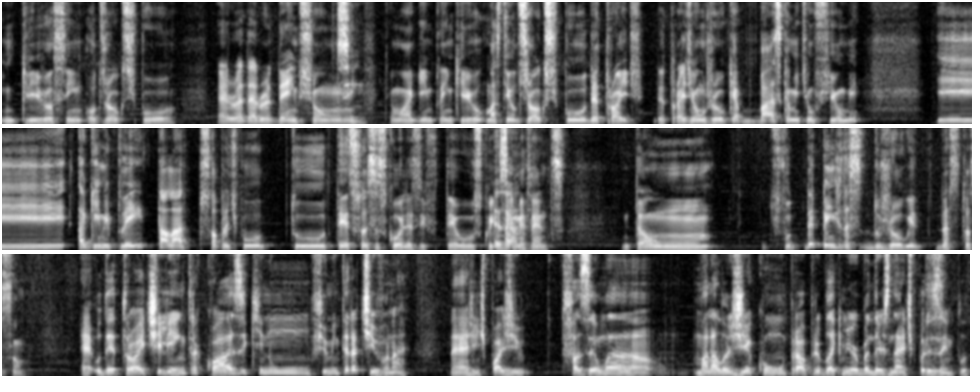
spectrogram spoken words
incrível, assim. Outros jogos, tipo, é Red Dead Redemption Sim. tem uma gameplay incrível. Mas tem outros jogos, tipo Detroit. Detroit é um jogo que é basicamente um filme. E a gameplay tá lá só pra, tipo, tu ter suas escolhas e ter os Quick Time. Events. Então, tipo, depende da- do jogo e da situação. É, o Detroit, ele entra quase que num filme interativo, né? Né, A gente pode fazer uma, uma analogia com o próprio Black Mirror Bandersnatch, por exemplo.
